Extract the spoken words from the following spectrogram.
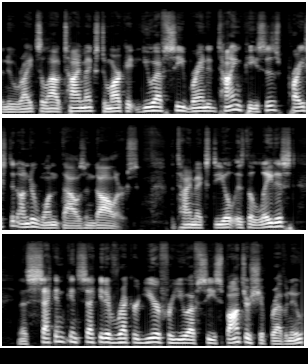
The new rights allow Timex to market UFC branded timepieces priced at under $1,000. The Timex deal is the latest in a second consecutive record year for UFC sponsorship revenue,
